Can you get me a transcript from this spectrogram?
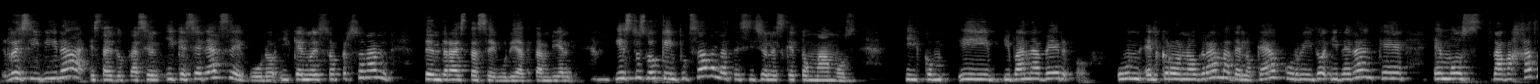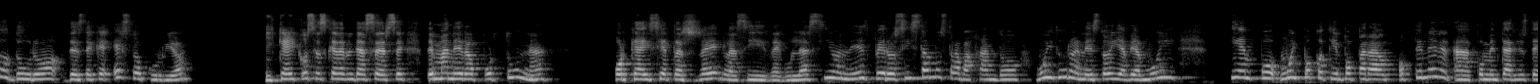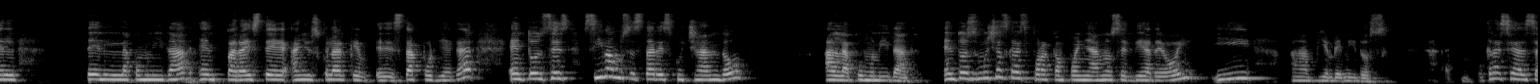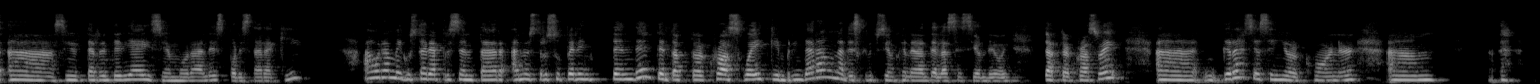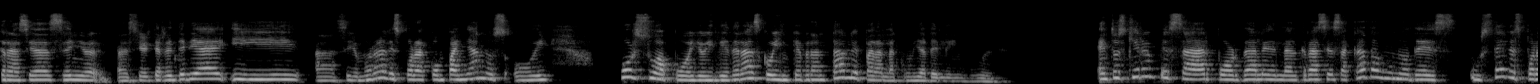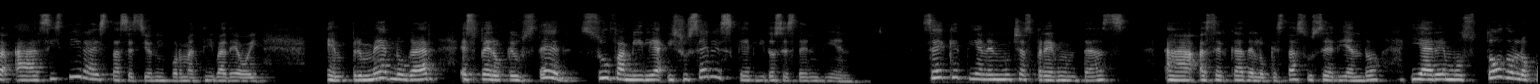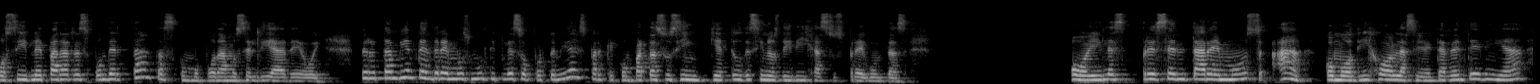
recibirá esta educación y que será seguro y que nuestro personal tendrá esta seguridad también. Y esto es lo que impulsaba las decisiones que tomamos y, van a ver un, el cronograma de lo que ha ocurrido y verán que hemos trabajado duro desde que esto ocurrió y que hay cosas que deben de hacerse de manera oportuna porque hay ciertas reglas y regulaciones, pero sí estamos trabajando muy duro en esto y había muy tiempo, muy poco tiempo para obtener ah, comentarios de la comunidad en, para este año escolar que está por llegar. Entonces, sí vamos a estar escuchando a la comunidad. Entonces, muchas gracias por acompañarnos el día de hoy y ah, bienvenidos. Gracias a señor Rentería y señor Morales por estar aquí. Ahora me gustaría presentar a nuestro superintendente, el Dr. Crossway, quien brindará una descripción general de la sesión de hoy. Dr. Crossway, ah, gracias, señor Corner. gracias, señor, uh, señor Terrentería y señor Morales, por acompañarnos hoy, por su apoyo y liderazgo inquebrantable para la comunidad de Linwood. Entonces, quiero empezar por darle las gracias a cada uno de ustedes por asistir a esta sesión informativa de hoy. En primer lugar, espero que usted, su familia y sus seres queridos estén bien. Sé que tienen muchas preguntas acerca de lo que está sucediendo y haremos todo lo posible para responder tantas como podamos el día de hoy. Pero también tendremos múltiples oportunidades para que comparta sus inquietudes y nos dirija sus preguntas. Hoy les presentaremos, ah, como dijo la señorita Rentería,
